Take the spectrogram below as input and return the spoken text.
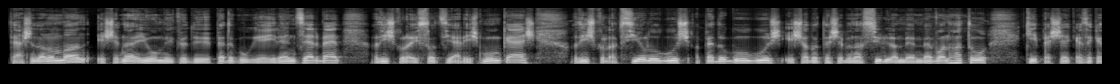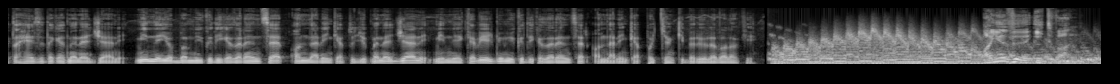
társadalomban és egy nagyon jó működő pedagógiai rendszerben az iskolai szociális munkás, az iskola pszichológus, a pedagógus és adott esetben a szülő, amiben bevonható, képesek ezeket a helyzeteket menedzselni. Minél jobban működik ez a rendszer, annál inkább tudjuk menedzselni, minél kevésbé működik ez a rendszer, annál inkább potyan ki belőle valaki. A jövő itt van.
